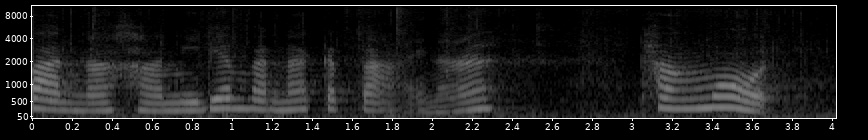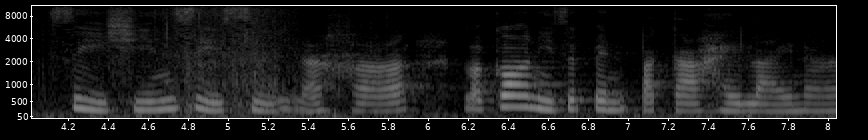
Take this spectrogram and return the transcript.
บันนะคะมีเดียมบันหน้ากระต่ายนะ ทั้งหมด 4 ชิ้น 4 สีนะคะ แล้วก็อันนี้จะเป็นปากกาไฮไลท์นะ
